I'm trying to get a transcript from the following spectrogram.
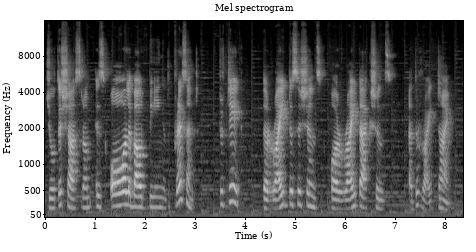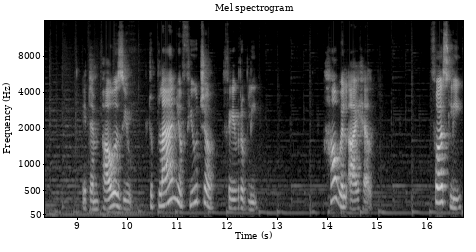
Jyotish Shastram is all about being in the present to take the right decisions or right actions at the right time. It empowers you to plan your future favorably. How will I help? Firstly,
